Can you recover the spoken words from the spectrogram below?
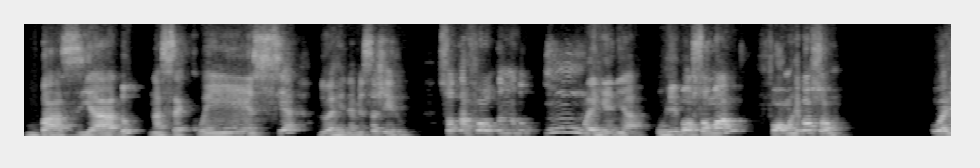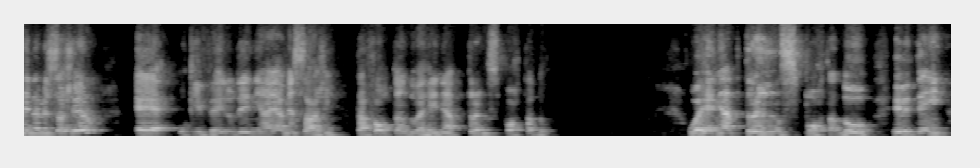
baseado na sequência do RNA mensageiro. Só está faltando um RNA. O ribossomal forma ribossomo. O RNA mensageiro é o que veio do DNA e a mensagem. Está faltando o RNA transportador. O RNA transportador, ele tem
